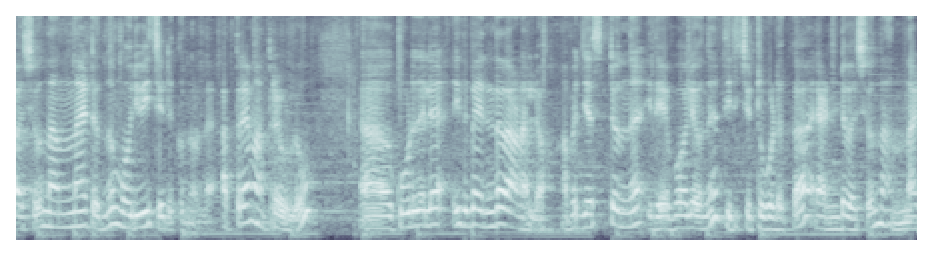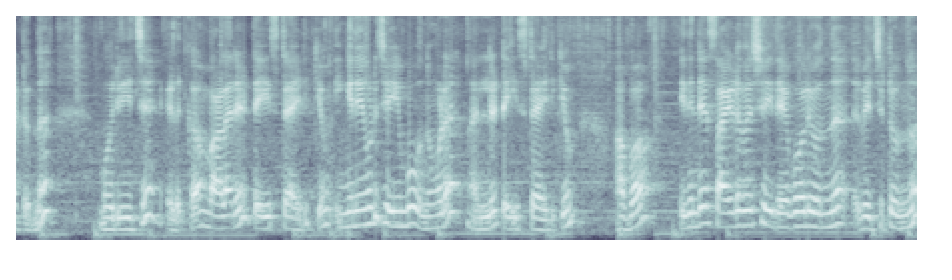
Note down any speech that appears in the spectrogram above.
വശവും നന്നായിട്ടൊന്ന് മൊരുവിച്ചെടുക്കുന്നുണ്ട്. അത്രേ മാത്രമേ ഉള്ളൂ. കൂടുതൽ ഇത് വെന്തതാണല്ലോ. അപ്പം ജസ്റ്റ് ഒന്ന് ഇതേപോലെ ഒന്ന് തിരിച്ചിട്ട് കൊടുക്കുക. രണ്ട് വശവും നന്നായിട്ടൊന്ന് മൊരിയിച്ച് എടുക്കാം വളരെ ടേസ്റ്റ് ആയിരിക്കും. ഇങ്ങനെയും കൂടി ചെയ്യുമ്പോൾ ഒന്നും കൂടെ നല്ല ടേസ്റ്റ് ആയിരിക്കും. അപ്പോൾ ഇതിന്റെ സൈഡ് വശം ഇതേപോലെ ഒന്ന് വെച്ചിട്ടൊന്ന്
